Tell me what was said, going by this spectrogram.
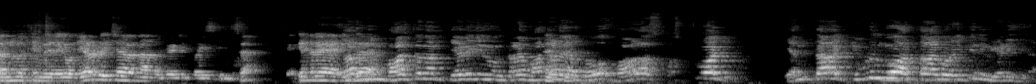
ಅನುಮತಿ ಮೇರೆಗೆ ಒಂದ್ ಎರಡು ವಿಚಾರ ನಾನು ಹೇಳಿ ಬಯಸ್ತೀನಿ ಸರ್. ಯಾಕೆಂದ್ರೆ ಈಗ ಭಾಷಣ ನಾನು ಕೇಳಿದೀನಿ ಒಂದ್ ಕಡೆ ಮಾತಾಡಿರೋದು ಬಹಳ ಸ್ಪಷ್ಟವಾಗಿ ಎಂತ ಕಿವುಡಿಗೂ ಅರ್ಥ ಆಗೋ ರೀತಿ ನೀವು ಹೇಳಿದ್ದೀರಾ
